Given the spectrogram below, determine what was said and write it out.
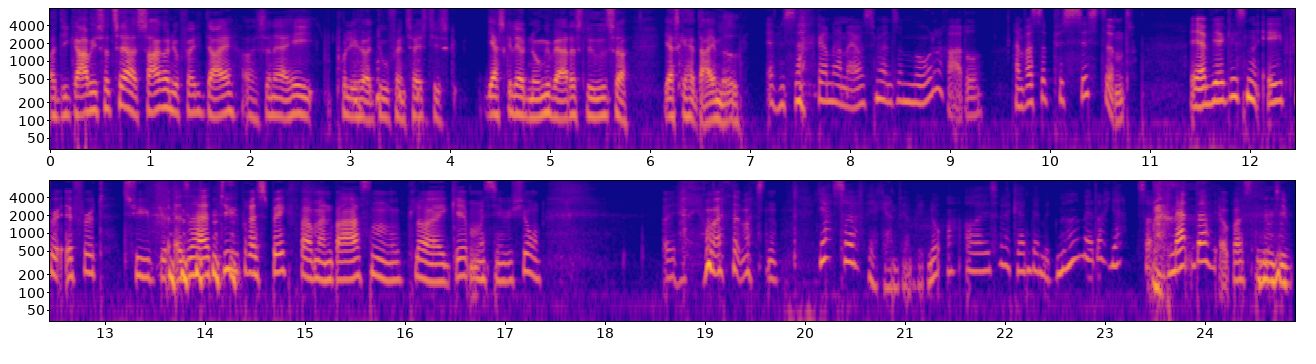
Og Di Garbi, så tager Sargon jo fat i dig, og sådan er, hey, prøv lige at høre, du er fantastisk. Jeg skal lave den unge hverdags lidelser. Jeg skal have dig med. Jamen, Sagan, han er jo simpelthen så målrettet. Han var så persistent. Og jeg er virkelig sådan en A for effort type. Altså, jeg har dyb respekt for, at man bare sådan pløjer igennem med sin vision. Og jeg var, sådan, ja, så vil jeg gerne være mit nummer, og så vil jeg gerne være mit møde med dig, ja, så mandag. Jeg var bare sådan til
